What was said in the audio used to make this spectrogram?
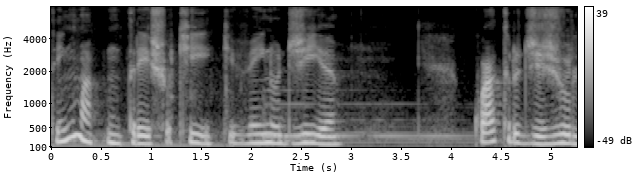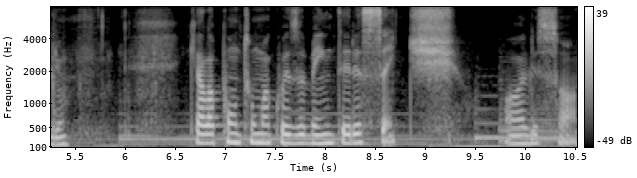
Tem uma, um trecho aqui que vem no dia 4 de julho que ela aponta uma coisa bem interessante. Olha só.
